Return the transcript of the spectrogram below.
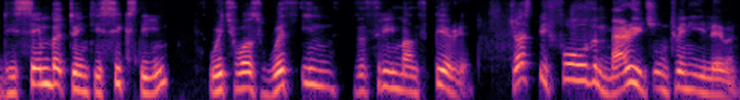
December 2016, which was within the three month period. Just before the marriage in 2011,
